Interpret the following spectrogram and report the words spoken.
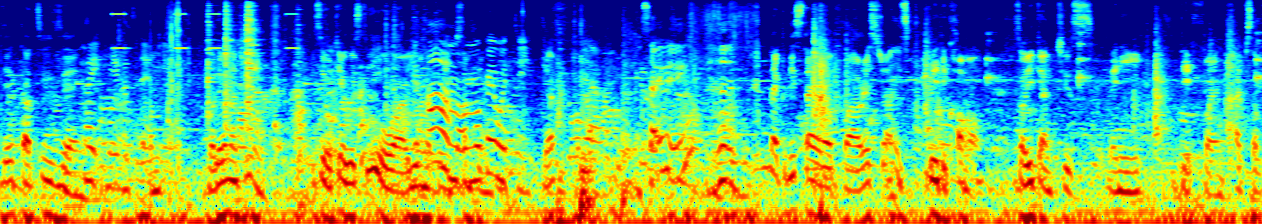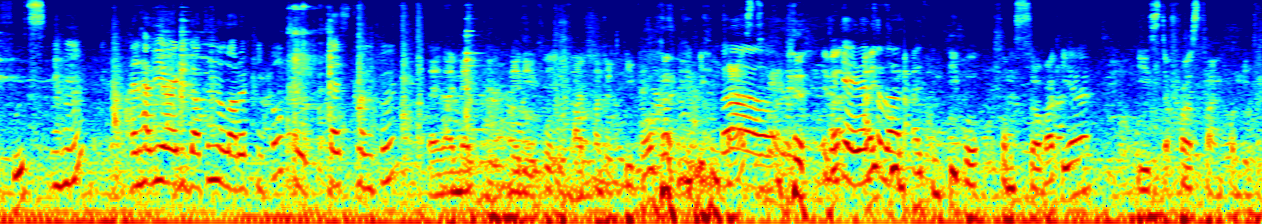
でカぜん。はい。カツ膳。What do you want to do? Is it exciting. Like this type of uh, restaurant is pretty common. So you can choose many different types of foods. hmm And have you already gotten a lot of people to test some food? And I met maybe four to five hundred people in past. Wow. But Okay, that's I a think, lot. I think people from Slovakia is the first time for me to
